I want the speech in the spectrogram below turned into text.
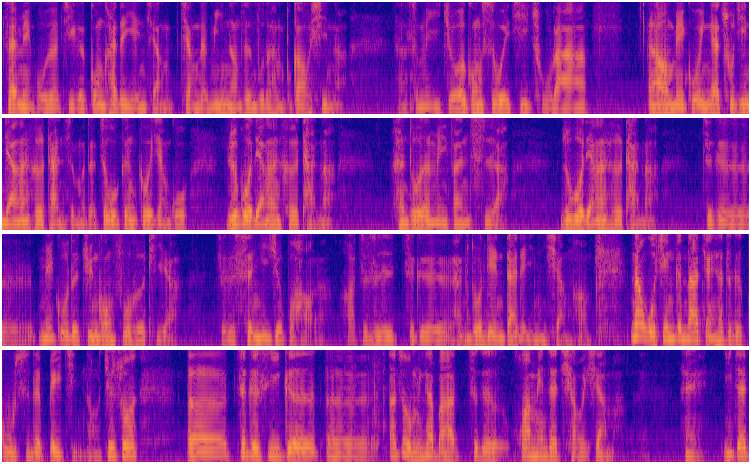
在美国的几个公开的演讲讲的民进党政府都很不高兴啊，啊什么以九二共识为基础啦，然后美国应该促进两岸和谈什么的，这我跟各位讲过，如果两岸和谈呐，很多人没饭吃啊；如果两岸和谈呐，这个美国的军工复合体啊，这个生意就不好了。好，这是这个很多连带的影响哈。那我先跟大家讲一下这个故事的背景哈，就是说。呃，这个是一个呃，啊、志，我们应该把它这个画面再调一下嘛？嘿，你再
